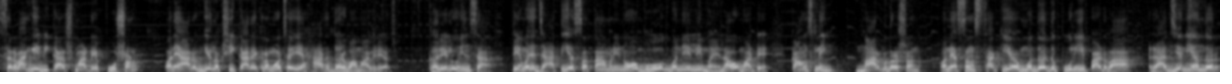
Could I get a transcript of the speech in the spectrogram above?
સર્વાંગી વિકાસ માટે પોષણ અને આરોગ્યલક્ષી કાર્યક્રમો છે એ હાથ ધરવામાં આવી રહ્યા છે. ઘરેલું હિંસા તેમજ જાતીય સતામણીનો ભોગ બનેલી મહિલાઓ માટે કાઉન્સેલિંગ માર્ગદર્શન અને સંસ્થાકીય મદદ પૂરી પાડવા રાજ્યની અંદર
